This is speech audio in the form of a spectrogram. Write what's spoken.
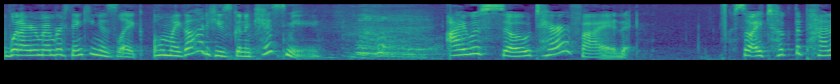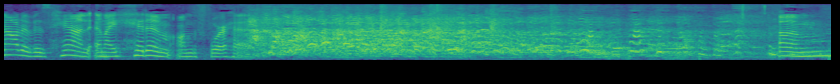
what i remember thinking is like oh my god he's gonna kiss me i was so terrified so i took the pen out of his hand and i hit him on the forehead um,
